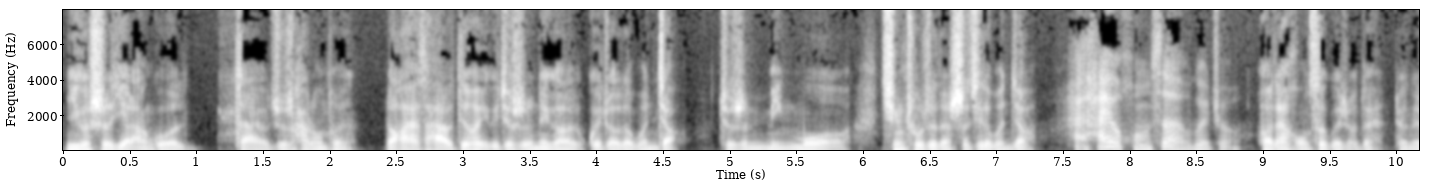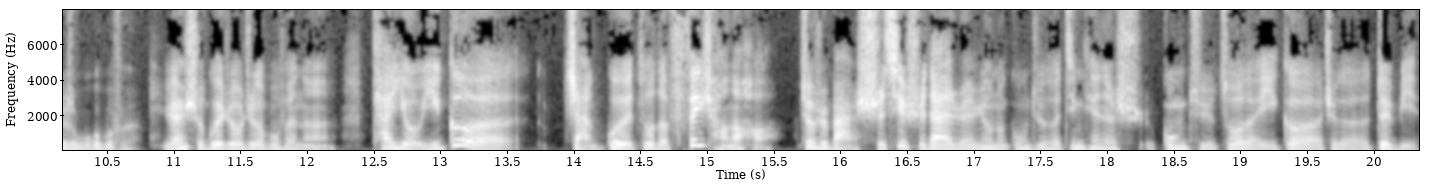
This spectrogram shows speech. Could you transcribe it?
一个是夜郎国，再有就是海龙屯，然后还还有最后一个就是那个贵州的文教，就是明末清初这段时期的文教。还还有红色贵州。哦，对，红色贵州，对，就那是五个部分。原始贵州这个部分呢，它有一个展柜做的非常的好。就是把石器时代人用的工具和今天的石工具做了一个这个对比，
